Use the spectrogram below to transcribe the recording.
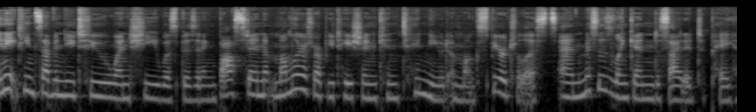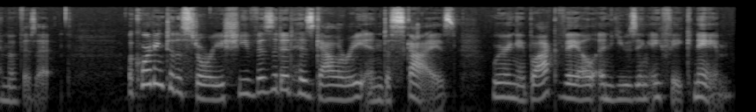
In 1872, when she was visiting Boston, Mumler's reputation continued among spiritualists, and Mrs. Lincoln decided to pay him a visit. According to the story, she visited his gallery in disguise, wearing a black veil and using a fake name.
